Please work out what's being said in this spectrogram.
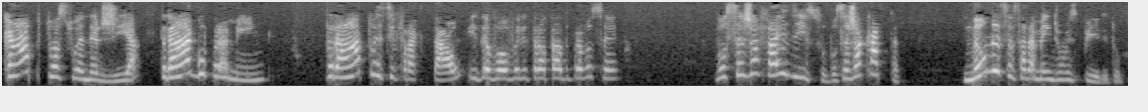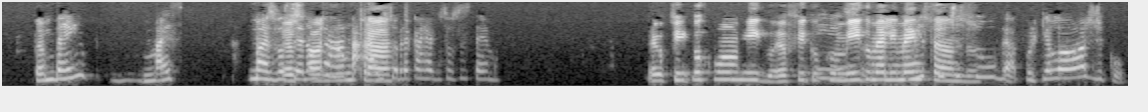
capto a sua energia, trago para mim, trato esse fractal e devolvo ele tratado para você. Você já faz isso, você já capta. Não necessariamente um espírito, também, mas, mas você não trata, não trata. aí sobrecarrega o seu sistema. Eu fico comigo, eu fico isso, comigo me alimentando. Isso te suga, porque lógico,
